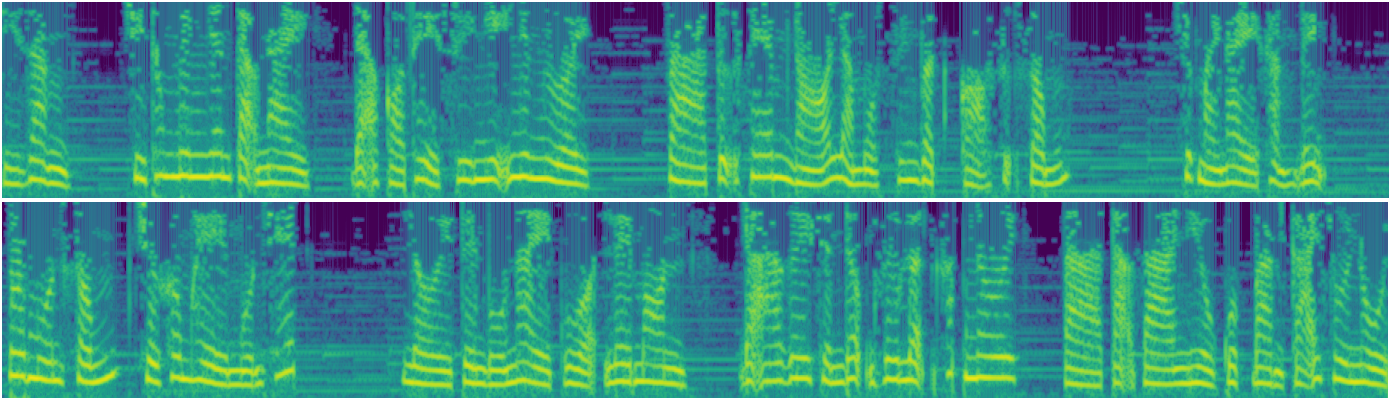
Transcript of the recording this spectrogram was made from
chí rằng trí thông minh nhân tạo này đã có thể suy nghĩ như người và tự xem nó là một sinh vật có sự sống. Chiếc máy này khẳng định tôi muốn sống chứ không hề muốn chết. Lời tuyên bố này của Lemon đã gây chấn động dư luận khắp nơi và tạo ra nhiều cuộc bàn cãi sôi nổi.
